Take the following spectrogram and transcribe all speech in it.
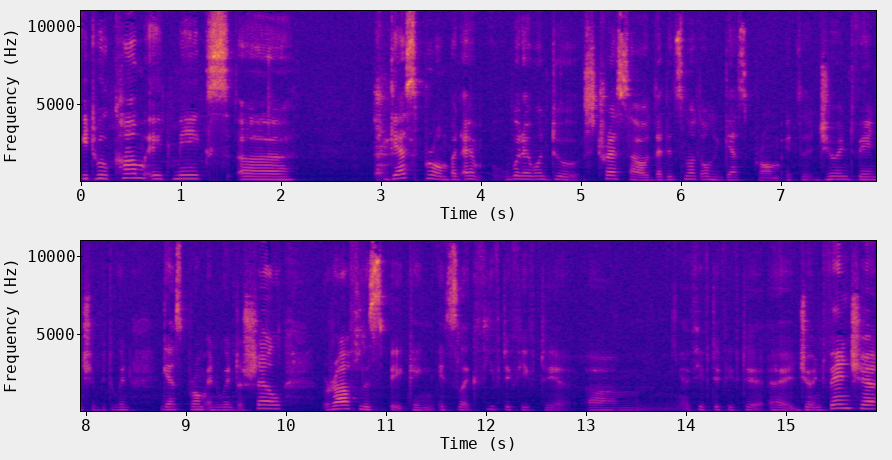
it will come. It makes uh, Gazprom, but I, what I want to stress out that it's not only Gazprom; it's a joint venture between Gazprom and Wintershall. Roughly speaking, it's like 50-50, um, 50-50 uh, joint venture,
